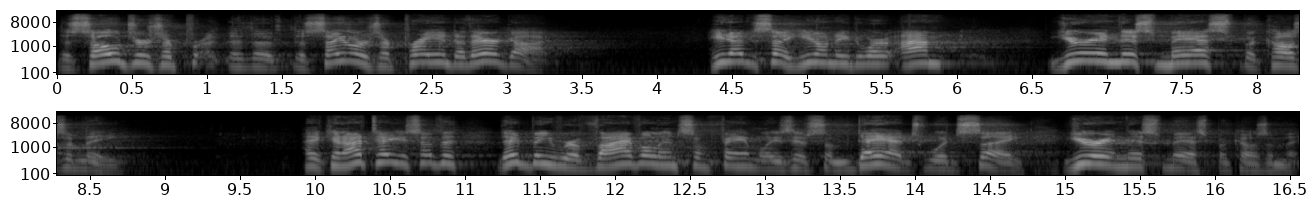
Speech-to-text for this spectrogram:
The soldiers are, the, the sailors are praying to their God. He doesn't say, You don't need to worry. I'm, you're in this mess because of me. Hey, can I tell you something? There'd be revival in some families if some dads would say, You're in this mess because of me.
